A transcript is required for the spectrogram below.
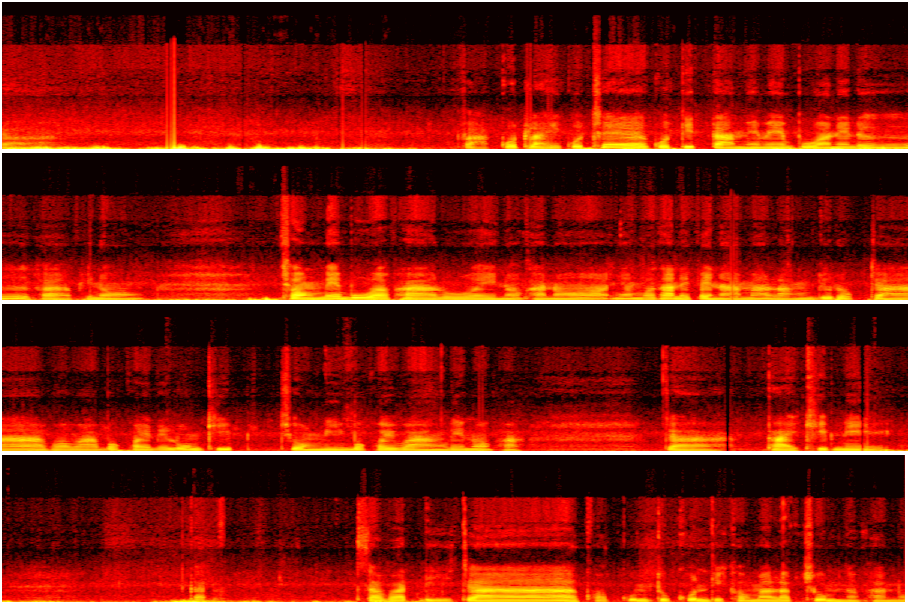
จ้าฝากกดไลค์กดแชร์กดติดตามให้แม่บัวเนี่ยเด้อค่ะ พี่น้อง ช่องแม่บัวพารวยเนาะค่ะเนาะยังบ่ท่านได้ไปหนามาหลังอยู่ดอกจ้า เพราะว่าบ่ค่อยได้ลงคลิปช่วงนี้บ่ค่อยว่างเลยเนาะค่ะจ้าถ่ายคลิปนี้กับสวัสดีจ้า ขอบคุณทุกคนที่เขามารับชมนะคะเน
